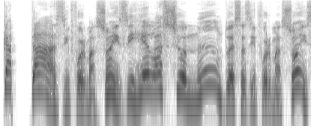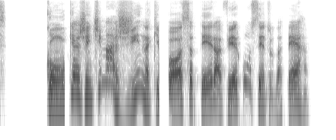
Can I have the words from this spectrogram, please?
captar as informações e relacionando essas informações com o que a gente imagina que possa ter a ver com o centro da Terra.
